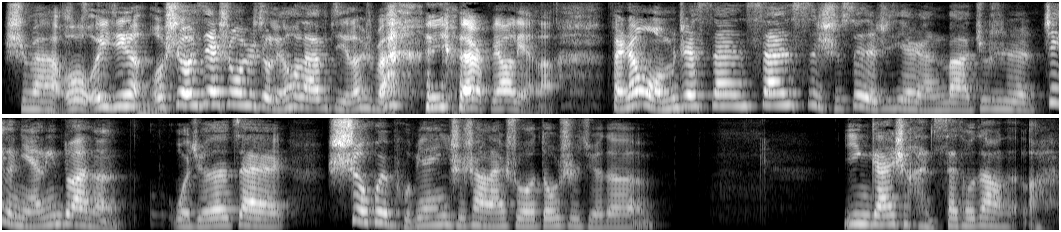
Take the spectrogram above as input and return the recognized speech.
是吧？我我已经我说现在说我是九零后来不及了，是吧？有点不要脸了。反正我们这三三四十岁的这些人吧，就是这个年龄段呢，我觉得在社会普遍意识上来说，都是觉得应该是很 settle down 的了。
